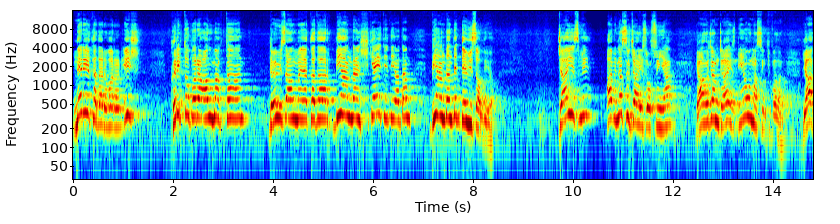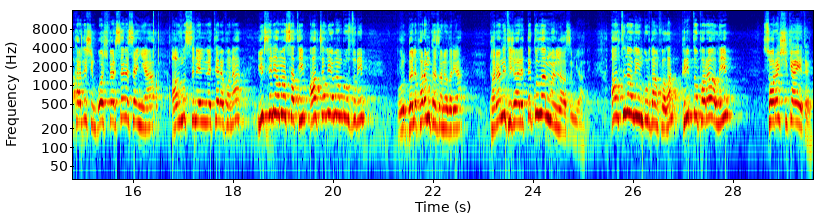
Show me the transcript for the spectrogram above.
Nereye kadar varır iş? Kripto para almaktan, döviz almaya kadar bir yandan şikayet ediyor adam, bir yandan da döviz alıyor. Caiz mi? Abi nasıl caiz olsun ya? Ya hocam caiz niye olmasın ki falan. Ya kardeşim boş versene sen ya. Almışsın eline telefona. Yükseliyor hemen satayım. Alçalıyor hemen bozdurayım. Böyle para mı kazanıyorlar ya? Paranı ticarette kullanman lazım yani. Altın alayım buradan falan. Kripto para alayım. Sonra şikayet et.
